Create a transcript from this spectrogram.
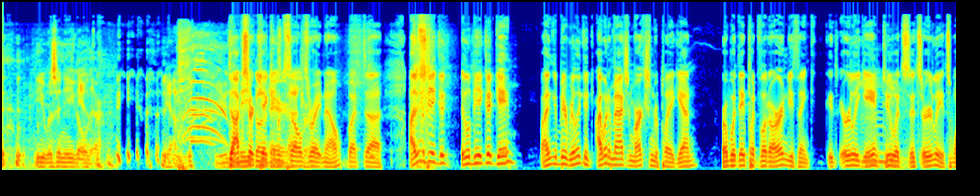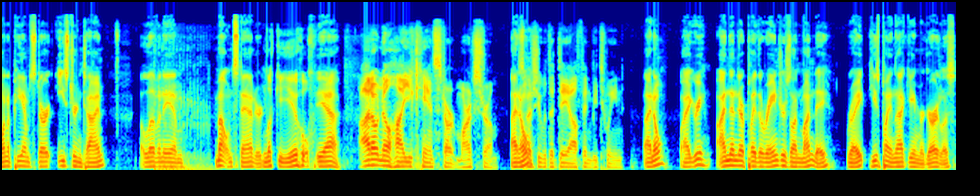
he was an eagle there. Yeah. ducks are kicking there. themselves right now, but uh, I think it'll be a good. It'll be a good game. I think it'll be a really good. I would imagine Markstrom to play again, or would they put Vladar in? Do you think it's early game too? It's it's early. It's one p.m. start Eastern time, eleven a.m. Mountain Standard. Look at you. Yeah, I don't know how you can't start Markstrom. I know. Especially with the day off in between. I know. I agree. And then they'll play the Rangers on Monday, right? He's playing that game regardless.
